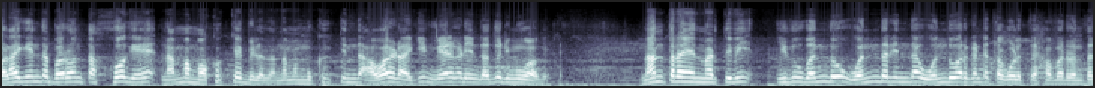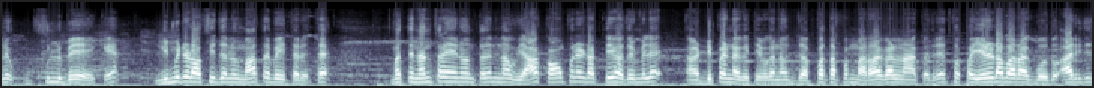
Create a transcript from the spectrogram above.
ಒಳಗಿಂದ ಬರುವಂಥ ಹೊಗೆ ನಮ್ಮ ಮುಖಕ್ಕೆ ಬೀಳಲ್ಲ. ನಮ್ಮ ಮುಖಕ್ಕಿಂದ ಅವಾಯ್ಡ್ ಆಗಿ ಮೇಲ್ಗಡೆಯಿಂದ ಅದು ರಿಮೂವ್ ಆಗುತ್ತೆ. ನಂತರ ಏನು ಮಾಡ್ತೀವಿ? ಇದು ಒಂದು ಒಂದರಿಂದ ಒಂದೂವರೆ ಗಂಟೆ ತಗೊಳುತ್ತೆ ಹವರ್ ಅಂತಲೇ ಫುಲ್ ಬೇಯಕ್ಕೆ. ಲಿಮಿಟೆಡ್ ಆಕ್ಸಿಜನ್ ಮಾತ್ರ ಬೇಯ್ತಾ ಇರುತ್ತೆ. ಮತ್ತು ನಂತರ ಏನು ಅಂತಂದ್ರೆ ನಾವು ಯಾವ ಕಾಂಪೊನೆಂಟ್ ಹಾಕ್ತೀವಿ? ಅದ್ರ ಮೇಲೆ ಡಿಪೆಂಡ್ ಆಗುತ್ತೆ. ಇವಾಗ ನಾವು ದಪ್ಪ ತಪ್ಪ ಮರಗಳನ್ನ ಹಾಕಿದ್ರೆ ಸ್ವಲ್ಪ ಎರಡು ಅವರ್ ಆಗ್ಬೋದು. ಆ ರೀತಿ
